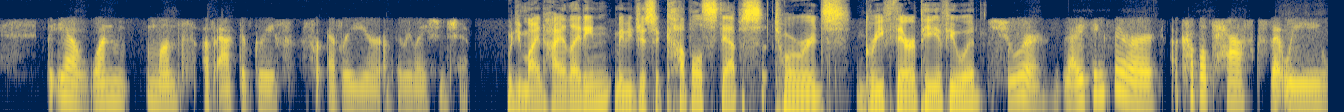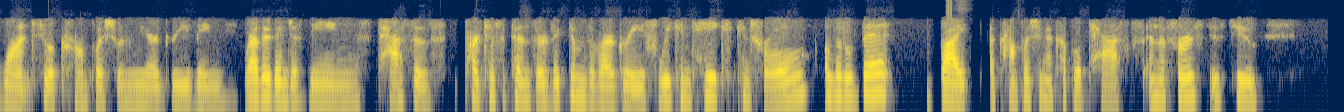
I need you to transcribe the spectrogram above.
But yeah, one month of active grief for every year of the relationship. Would you mind highlighting maybe just a couple steps towards grief therapy, if you would? Sure. I think there are a couple tasks that we want to accomplish when we are grieving. Rather than just being passive participants or victims of our grief, we can take control a little bit by accomplishing a couple of tasks. And the first is to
